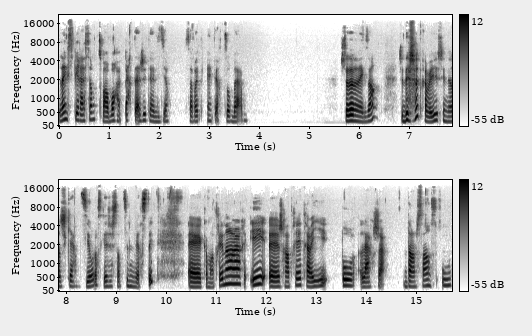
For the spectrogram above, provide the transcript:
l'inspiration que tu vas avoir à partager ta vision, ça va être imperturbable. Je te donne un exemple. J'ai déjà travaillé chez Énergie Cardio lorsque j'ai sorti de l'université euh, comme entraîneur et euh, je rentrais travailler pour l'argent, dans le sens où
